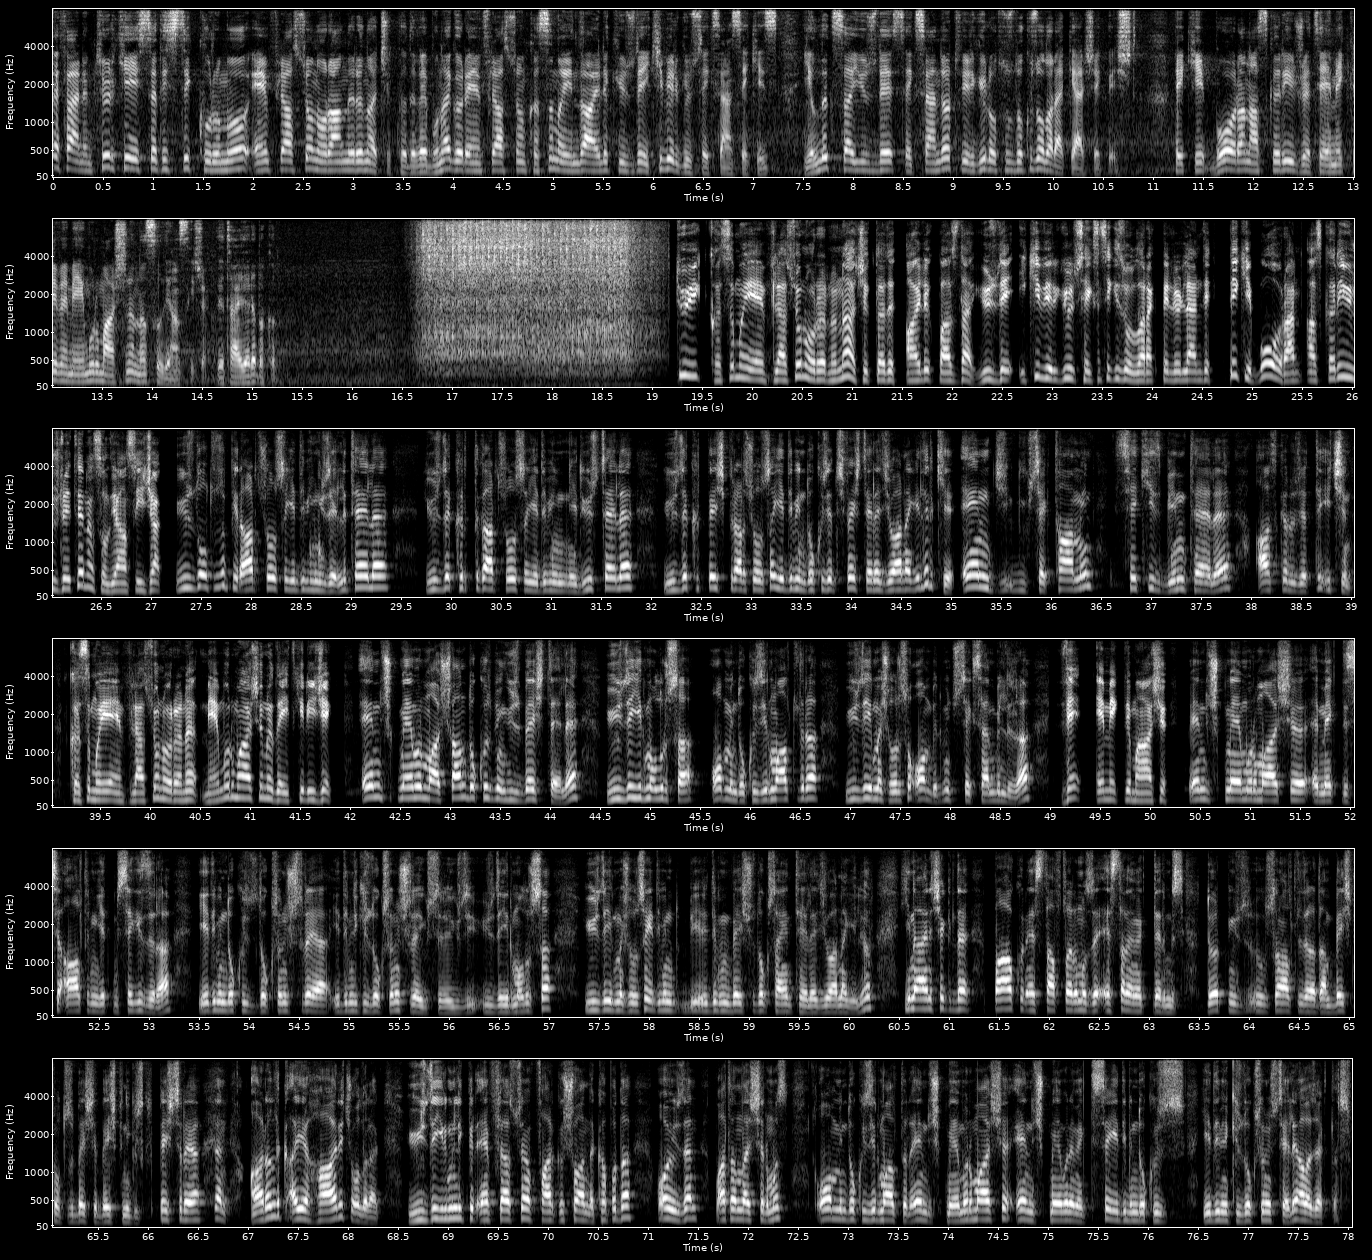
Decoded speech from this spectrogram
Efendim Türkiye İstatistik Kurumu enflasyon oranlarını açıkladı ve buna göre enflasyon Kasım ayında aylık %2,88, yıllıksa %84,39 olarak gerçekleşti. Peki bu oran asgari ücrete, emekli ve memur maaşına nasıl yansıyacak? Detaylara bakalım. TÜİK Kasım ayı enflasyon oranını açıkladı. Aylık bazda %2,88 olarak belirlendi. Peki bu oran asgari ücrete nasıl yansıyacak? %30'luk bir artış olursa 7150 TL, %40'lık artış olursa 7700 TL, %45 bir artış olursa 7975 TL civarına gelir ki en yüksek tahmin 8000 TL asgari ücretli için. Kasım ayı enflasyon oranı memur maaşını da etkileyecek. En düşük memur maaşı şu an 9105 TL. %20 olursa 10926 lira, %25 olursa 11381 lira. Ve emekli maaşı. En düşük memur maaşı emeklisi 6078 lira. 7993 liraya, 7293 liraya yükseliyor %20 olursa. %25 olursa 7000 7597 TL civarına geliyor. Yine aynı şekilde Bağkur esnaflarımız ve esnaf emeklilerimiz 4196 liradan 5035 ile 5245 liraya. Yani Aralık ayı hariç olarak %20'lik bir enflasyon farkı şu anda kapıda. O yüzden vatandaşlarımız 10.926 lira en düşük memur maaşı, en düşük memur emeklisi 7900 7293 TL alacaklar.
